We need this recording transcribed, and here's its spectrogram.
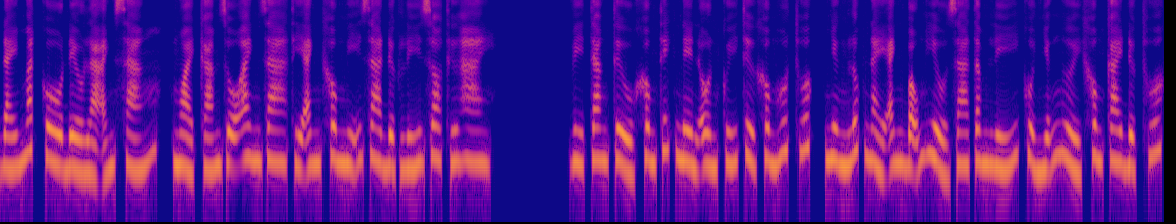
Đáy mắt cô đều là ánh sáng, ngoài cám dỗ anh ra thì anh không nghĩ ra được lý do thứ hai. Vì tang tửu không thích nên ôn quý từ không hút thuốc nhưng lúc này anh bỗng hiểu ra tâm lý của những người không cai được thuốc.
